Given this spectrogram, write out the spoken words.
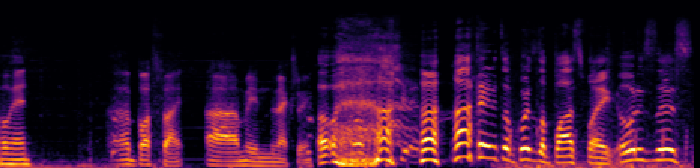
Hohan. Uh, boss fight. Um, in the next room. Oh, it's of course it's a boss fight. Oh, what is this?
